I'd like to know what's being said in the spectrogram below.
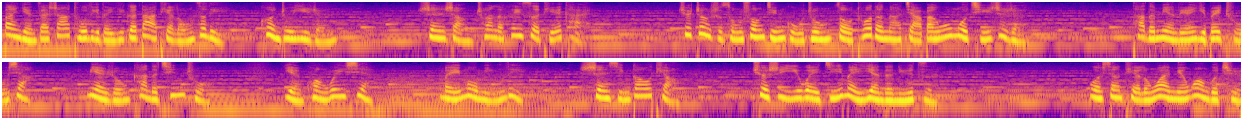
扮演在沙土里的一个大铁笼子里，困住一人，身上穿了黑色铁铠，却正是从双井谷中走脱的那假扮乌木齐之人。他的面脸已被除下，面容看得清楚，眼眶微现，眉目明丽，身形高挑。却是一位极美艳的女子。我向铁笼外面望过去，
